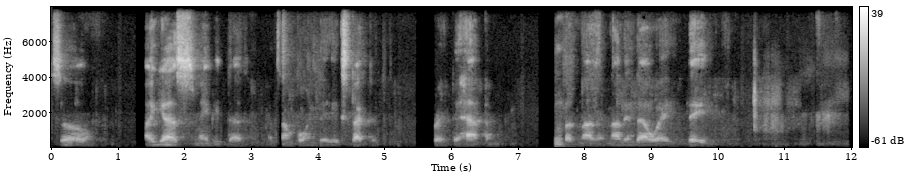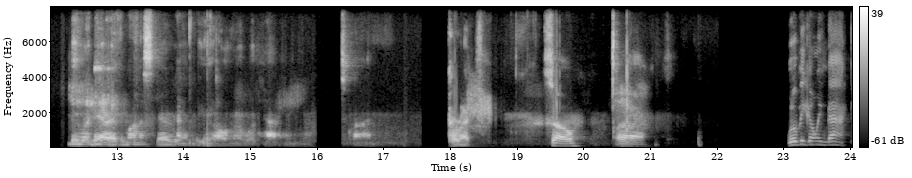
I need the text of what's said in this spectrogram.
so I guess maybe that at some point they expected for it to happen, Hmm. but not not in that way. They they were there at the monastery, and we all know what happened. This time. Correct. So, uh, we'll be going back.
